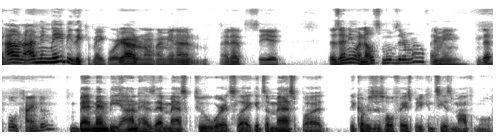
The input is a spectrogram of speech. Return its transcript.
But- I don't know. I mean, maybe they could make work. I don't know. I mean, I I'd have to see it. Does anyone else move their mouth? I mean, Deadpool kind of. Batman Beyond has that mask too, where it's like it's a mask, but it covers his whole face, but you can see his mouth move.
